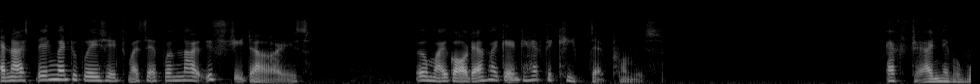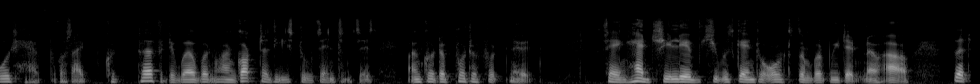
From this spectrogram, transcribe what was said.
And I then went away saying to myself, well, now, if she dies, oh my God, am I going to have to keep that promise? Actually, I never would have, because I could perfectly well, when one got to these two sentences, one could have put a footnote saying, had she lived, she was going to alter them, but we don't know how. But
